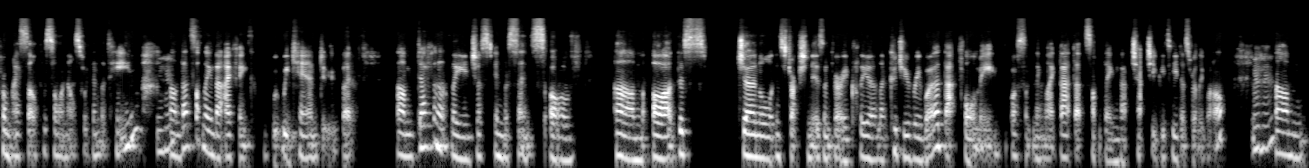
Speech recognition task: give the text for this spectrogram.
from myself or someone else within the team. Mm-hmm. Um, that's something that I think w- we can do, but um, definitely just in the sense of, um, oh, this journal instruction isn't very clear. Like, could you reword that for me or something like that? That's something that ChatGPT does really well. Mm-hmm. Um,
